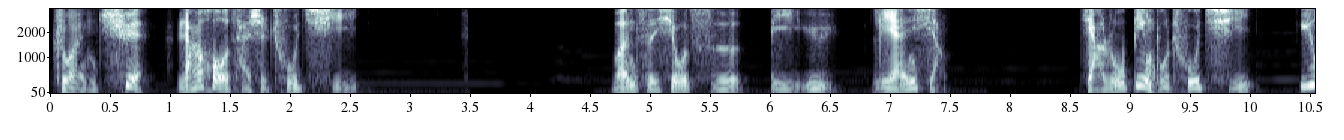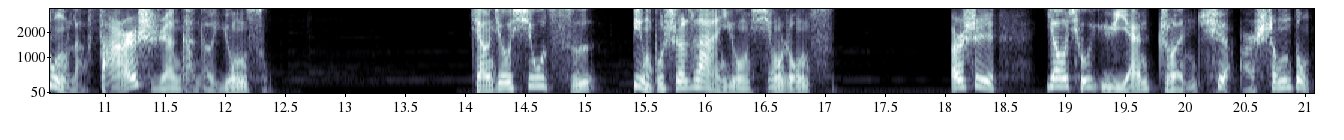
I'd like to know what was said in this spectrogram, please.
准确，然后才是出奇。文字修辞、比喻、联想，假如并不出奇，用了反而使人感到庸俗。讲究修辞，并不是滥用形容词，而是要求语言准确而生动。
